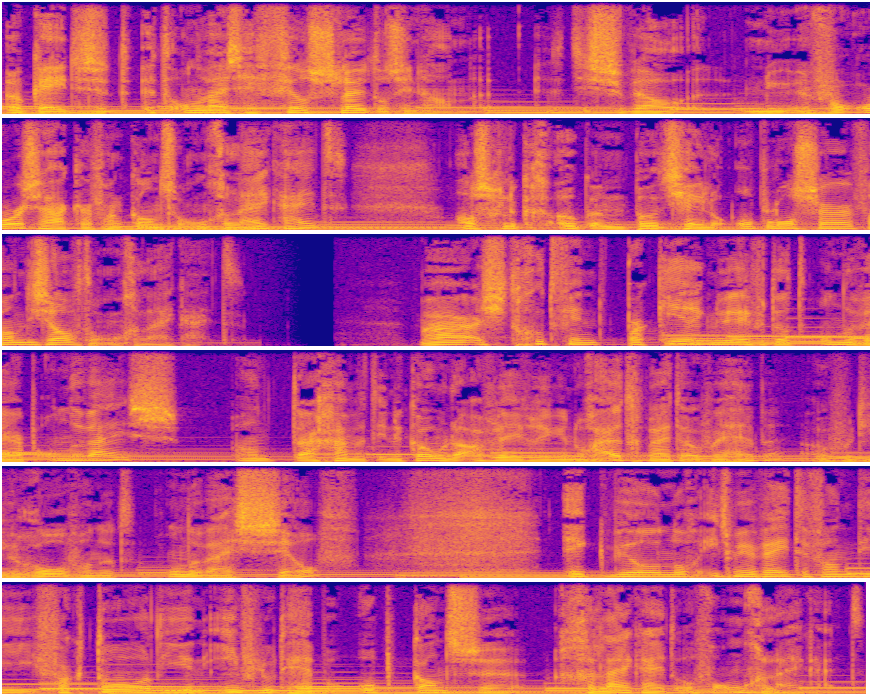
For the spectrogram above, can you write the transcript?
Oké, dus het, het onderwijs heeft veel sleutels in handen. Het is zowel nu een veroorzaker van kansenongelijkheid, als gelukkig ook een potentiële oplosser van diezelfde ongelijkheid. Maar als je het goed vindt, parkeer ik nu even dat onderwerp onderwijs. Want daar gaan we het in de komende afleveringen nog uitgebreid over hebben. Over die rol van het onderwijs zelf. Ik wil nog iets meer weten van die factoren die een invloed hebben op kansen, gelijkheid of ongelijkheid.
